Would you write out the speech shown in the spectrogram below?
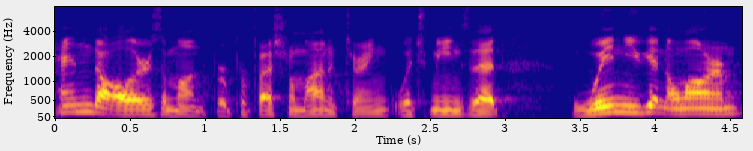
$10 a month for professional monitoring, which means that when you get an alarm,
